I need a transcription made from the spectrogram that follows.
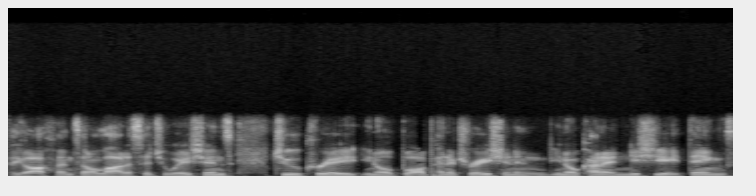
the offense in a lot of situations, to create, you know, ball penetration and, you know, kind of initiate things.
